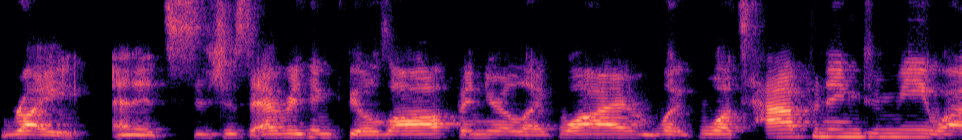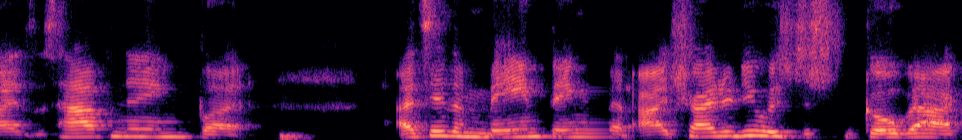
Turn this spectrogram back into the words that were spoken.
right. And it's, it's just everything feels off and you're like, why, like, what's happening to me? Why is this happening? But I'd say the main thing that I try to do is just go back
